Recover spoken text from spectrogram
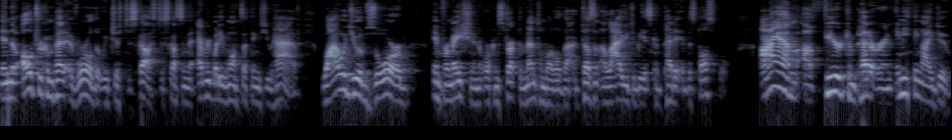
In the ultra competitive world that we've just discussed, discussing that everybody wants the things you have, why would you absorb information or construct a mental model that doesn't allow you to be as competitive as possible? I am a feared competitor in anything I do.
